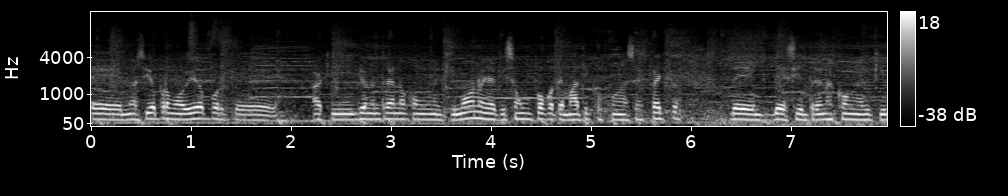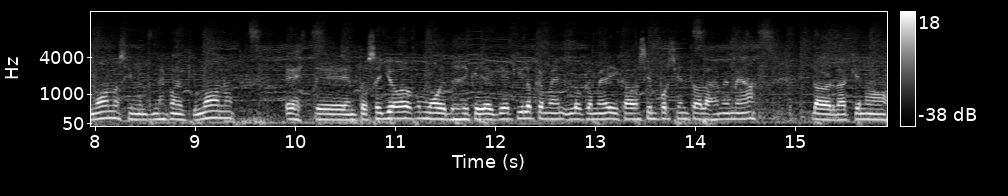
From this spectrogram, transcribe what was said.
Eh, no he sido promovido porque aquí yo no entreno con el kimono y aquí son un poco temáticos con ese aspecto de si entrenas con el kimono, si no entrenas con el kimono. Este, entonces yo como desde que llegué aquí lo que me, lo que me he dedicado 100% a las MMA, la verdad que no,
